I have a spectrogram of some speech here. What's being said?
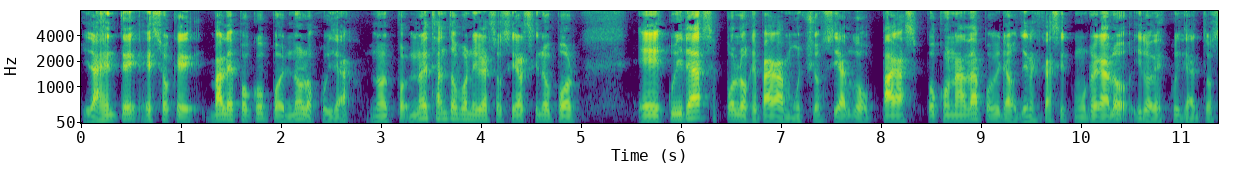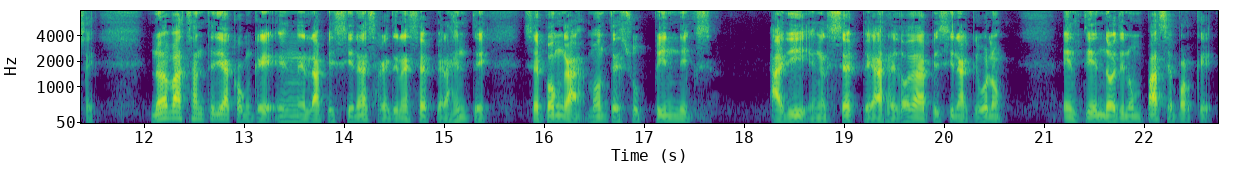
Y la gente, eso que vale poco, pues no lo cuida. No es, no es tanto por nivel social, sino por eh, cuidas por lo que pagas mucho. Si algo pagas poco o nada, pues mira, lo tienes casi como un regalo y lo descuidas. Entonces, no es bastante ya con que en la piscina esa que tiene césped, la gente se ponga, monte sus picnics allí en el césped, alrededor de la piscina, que bueno, entiendo que tiene un pase porque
